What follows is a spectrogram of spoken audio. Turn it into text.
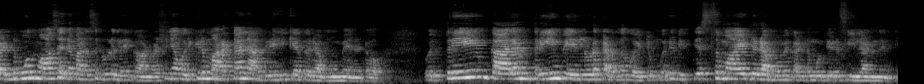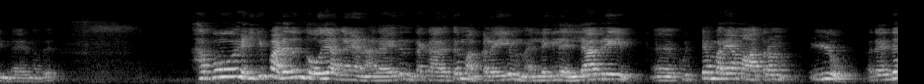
രണ്ട് മൂന്ന് മാസം എന്റെ മനസ്സിനുള്ളിൽ ഇങ്ങനെ കാണും. പക്ഷെ ഞാൻ ഒരിക്കലും മറക്കാൻ ആഗ്രഹിക്കാത്ത ഒരു അമ്മൂമ്മയാണ് കേട്ടോ. ഇത്രയും കാലം ഇത്രയും പേരിലൂടെ കടന്നു പോയിട്ടും ഒരു വ്യത്യസ്തമായിട്ട് ഒരു അമ്മൂമ്മ കണ്ടുമുട്ടിയ ഒരു ഫീലാണ് എനിക്കുണ്ടായിരുന്നത്. അപ്പോൾ എനിക്ക് പലതും തോന്നി അങ്ങനെയാണ്. അതായത് ഇന്നത്തെ കാലത്ത് മക്കളെയും അല്ലെങ്കിൽ എല്ലാവരെയും കുറ്റം പറയാൻ മാത്രം ഉള്ളൂ. അതായത്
